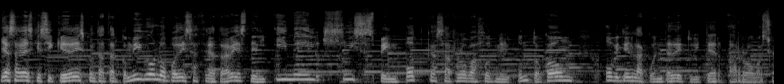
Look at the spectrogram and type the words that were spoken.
Ya sabéis que si queréis contactar conmigo lo podéis hacer a través del email swissspainpodcast.hotmail.com o bien en la cuenta de Twitter arroba. Si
